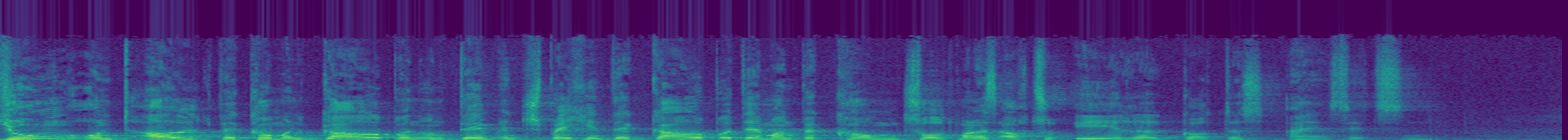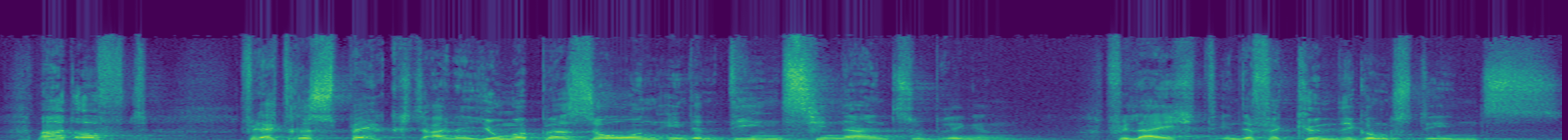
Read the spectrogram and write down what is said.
Jung und alt bekommen Gaben und dementsprechend der Gabe, der man bekommt, sollte man es auch zur Ehre Gottes einsetzen. Man hat oft vielleicht Respekt, eine junge Person in den Dienst hineinzubringen, vielleicht in den Verkündigungsdienst.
